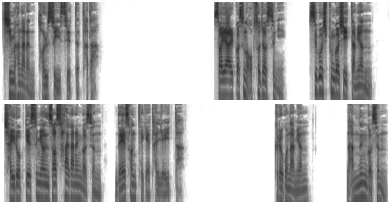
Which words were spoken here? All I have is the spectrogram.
짐 하나는 덜 수 있을 듯 하다. 써야 할 것은 없어졌으니 쓰고 싶은 것이 있다면 자유롭게 쓰면서 살아가는 것은 내 선택에 달려 있다. 그러고 나면 남는 것은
